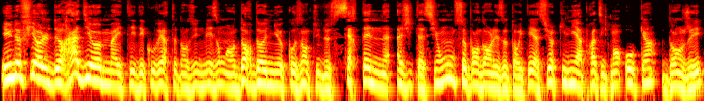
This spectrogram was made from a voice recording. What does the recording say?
Et une fiole de radium a été découverte dans une maison en Dordogne causant une certaine agitation. Cependant, les autorités assurent qu'il n'y a pratiquement aucun danger.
